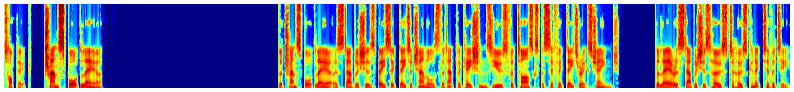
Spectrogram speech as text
Topic: Transport layer The transport layer establishes basic data channels that applications use for task-specific data exchange. The layer establishes host-to-host -host connectivity,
